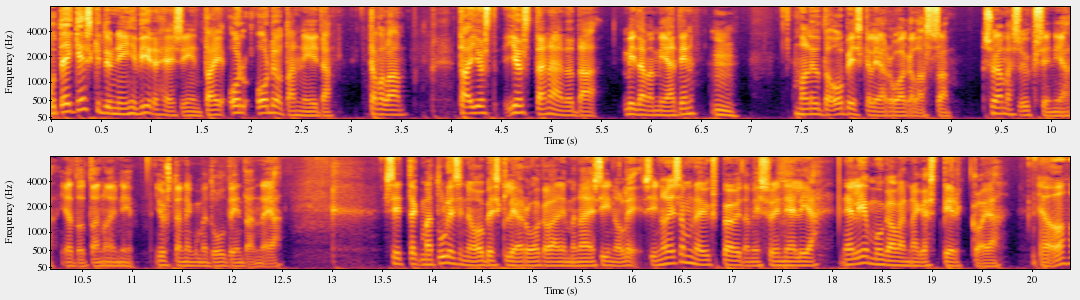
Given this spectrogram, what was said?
Mutta ei keskity niihin virheisiin tai odota niitä tavallaan. Tai just, just tänään tota, mitä mä mietin. Mm. Mä olin tota opiskelijaruokalassa syömässä yksin ja, ja tota noin, niin just ennen kuin me tultiin tänne. Ja sitten kun mä tulin sinne opiskelijaruokalaan, niin mä näin, siinä oli, siinä oli semmoinen yksi pöytä, missä oli neljä, neljä mukavan näköistä pirkkoa. Ja Joo.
